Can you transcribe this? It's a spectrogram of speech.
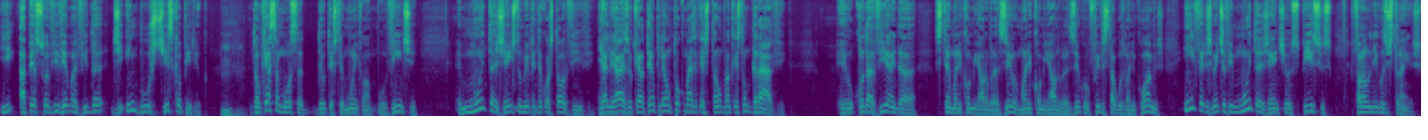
e a pessoa viver uma vida de embuste. Isso que é o perigo. Então, o que essa moça deu testemunho, que é uma ouvinte, é, muita gente no meio pentecostal vive. e, aliás, eu quero até ampliar um pouco mais a questão para uma questão grave. Eu, quando havia ainda sistema manicomial no Brasil, manicomial no Brasil, quando eu fui visitar alguns manicômios, infelizmente eu vi muita gente em hospícios falando línguas estranhas.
